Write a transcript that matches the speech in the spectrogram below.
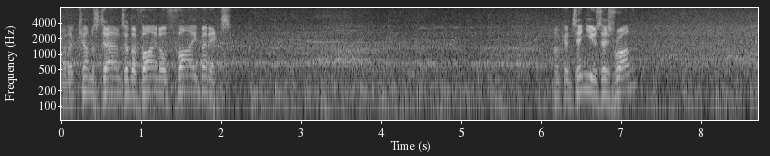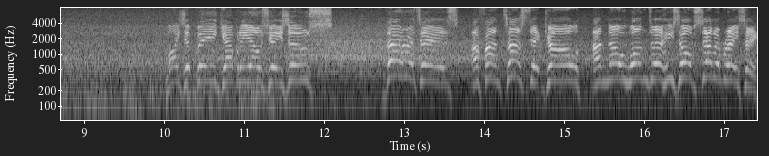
But it comes down to the final five minutes. And continues his run. Might it be Gabriel Jesus? There it is! A fantastic goal, and no wonder he's off celebrating.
